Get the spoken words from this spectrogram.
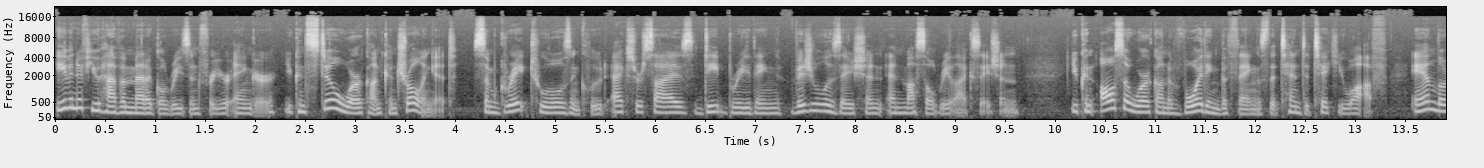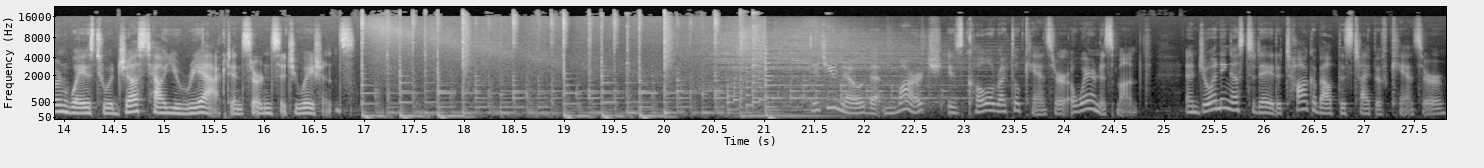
Even if you have a medical reason for your anger, you can still work on controlling it. Some great tools include exercise, deep breathing, visualization, and muscle relaxation. You can also work on avoiding the things that tend to tick you off and learn ways to adjust how you react in certain situations. Did you know that March is Colorectal Cancer Awareness Month? And joining us today to talk about this type of cancer,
